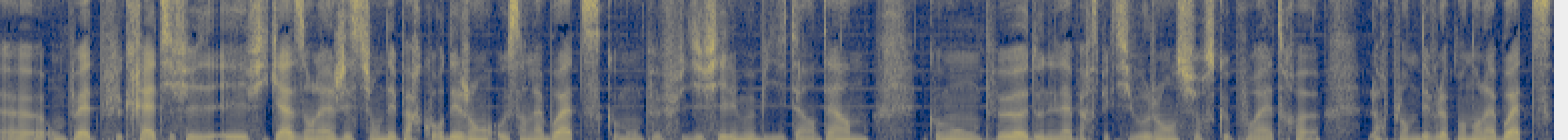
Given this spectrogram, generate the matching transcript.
on peut être plus créatif et, et, efficace dans la gestion des parcours des gens au sein de la boîte, comment on peut fluidifier les mobilités internes, comment on peut donner la perspective aux gens sur ce que pourrait être leur plan de développement dans la boîte.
